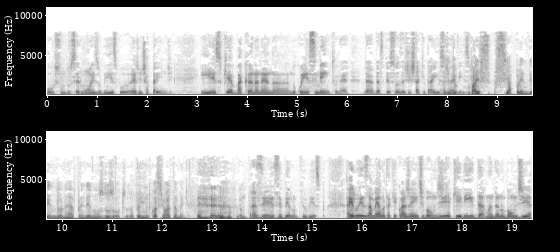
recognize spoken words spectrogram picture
ouço um dos sermões do bispo, a gente aprende. E isso que é bacana, né, na- no conhecimento, né, da- das pessoas. A gente está aqui para isso, A não é, gente bispo? vai se aprendendo, né? Aprendendo uns dos outros. Eu aprendo muito com a senhora também. É um prazer recebê-lo, viu, bispo? A Heloísa Mello está aqui com a gente. Bom dia, querida. Mandando um bom dia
